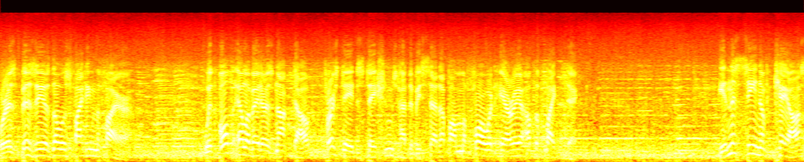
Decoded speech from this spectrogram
were as busy as those fighting the fire. With both elevators knocked out, first aid stations had to be set up on the forward area of the flight deck. In this scene of chaos,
